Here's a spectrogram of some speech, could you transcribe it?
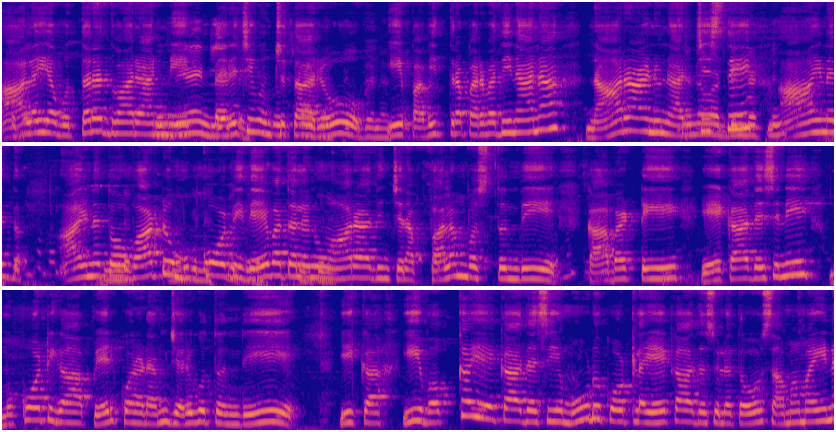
ఆలయ ఉత్తర ద్వారాన్ని తెరిచి ఉంచుతారు. ఈ పవిత్ర పర్వదినాన నారాయణుని అర్చిస్తే ఆయనతో ఆయనతో పాటు ముక్కోటి దేవతలను ఆరాధించిన ఫలం వస్తుంది. కాబట్టి ఏకాదశిని ముక్కోటిగా పేర్కొనడం జరుగుతుంది. ఇక ఈ ఒక్క ఏకాదశి మూడు కోట్ల ఏకాదశులతో సమమైన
